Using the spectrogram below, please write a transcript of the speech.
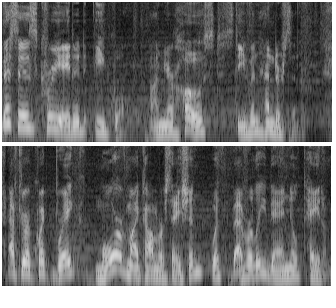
This is Created Equal. I'm your host, Stephen Henderson. After a quick break, more of my conversation with Beverly Daniel Tatum.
